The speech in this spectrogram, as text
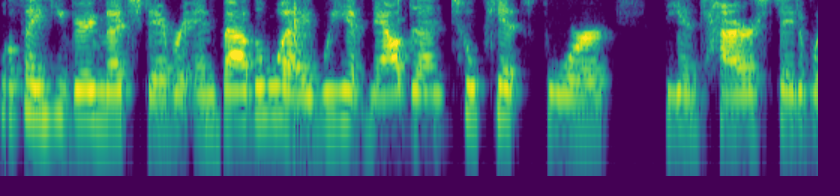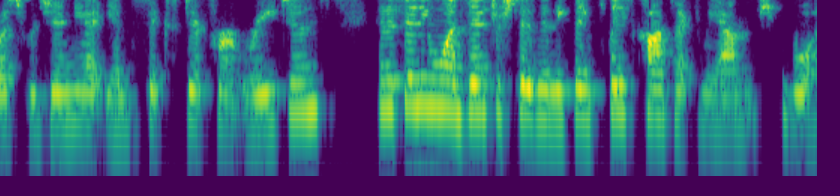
Well, thank you very much, Deborah. And by the way, we have now done toolkits for the entire state of West Virginia in six different regions. And if anyone's interested in anything, please contact me. I will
